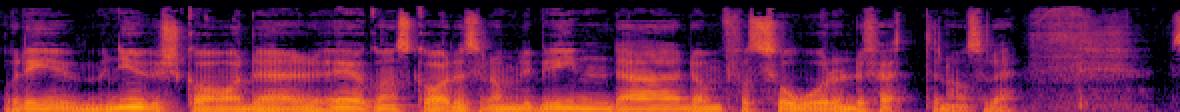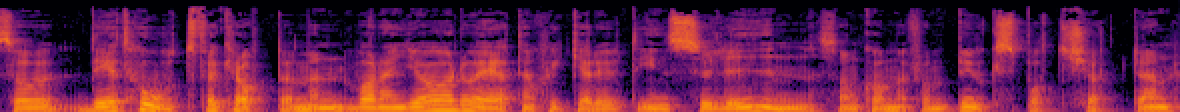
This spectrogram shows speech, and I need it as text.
Och det är njurskador, ögonskador så de blir blinda, de får sår under fötterna och sådär. Så det är ett hot för kroppen men vad den gör då är att den skickar ut insulin som kommer från bukspottkörteln.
